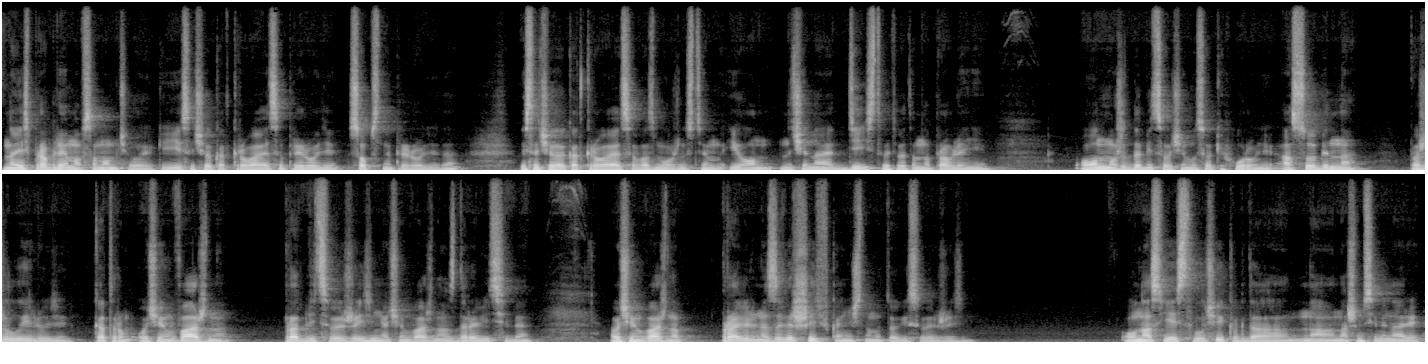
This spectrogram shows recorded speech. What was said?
Но есть проблема в самом человеке. Если человек открывается природе, собственной природе, да, если человек открывается возможностям, и он начинает действовать в этом направлении – он может добиться очень высоких уровней. Особенно пожилые люди, которым очень важно продлить свою жизнь, очень важно оздоровить себя, очень важно правильно завершить в конечном итоге свою жизнь. У нас есть случаи, когда на нашем семинаре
